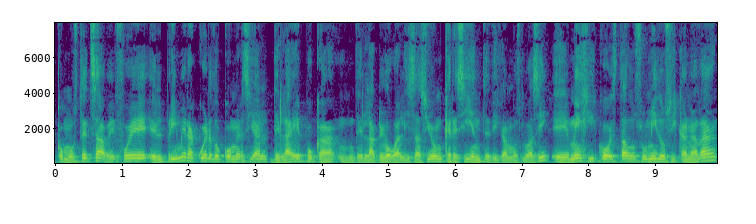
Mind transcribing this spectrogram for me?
como usted sabe, fue el primer acuerdo comercial de la época de la globalización creciente, digámoslo así. Eh, México, Estados Unidos y Canadá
